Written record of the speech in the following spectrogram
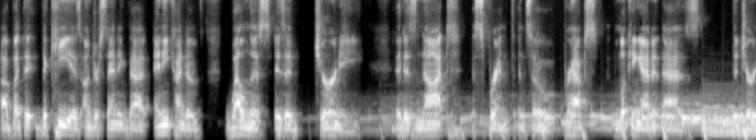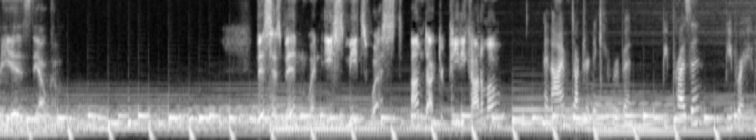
Uh, but the, the key is understanding that any kind of wellness is a journey. It is not a sprint. And so perhaps looking at it as the journey is the outcome. This has been When East Meets West. I'm Dr. Pete Economou. And I'm Dr. Nikki Rubin. Be present, be brave.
